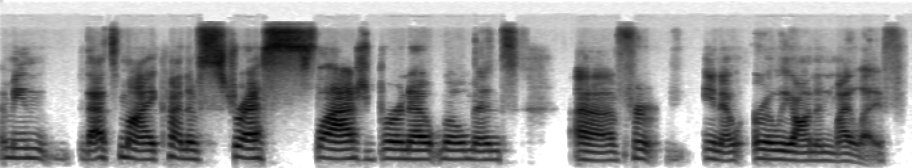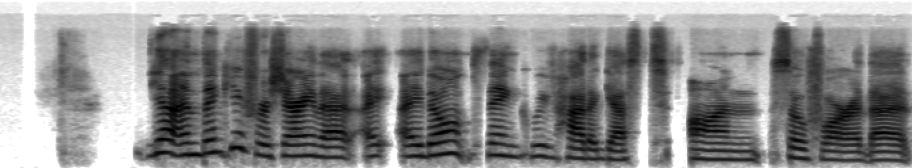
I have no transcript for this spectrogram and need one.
I mean, that's my kind of stress slash burnout moment uh, for you know early on in my life yeah and thank you for sharing that i i don't think we've had a guest on so far that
